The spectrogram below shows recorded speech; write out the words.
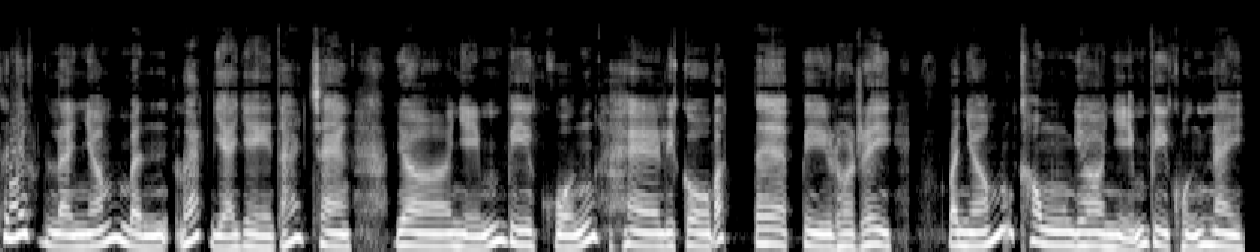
Thứ nhất là nhóm bệnh loét dạ dày tá tràng do nhiễm vi khuẩn Helicobacter pylori và nhóm không do nhiễm vi khuẩn này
